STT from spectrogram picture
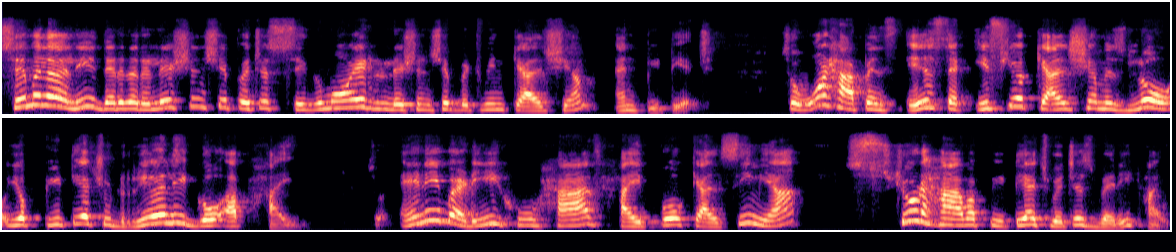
Similarly, there is a relationship which is sigmoid relationship between calcium and PTH. So what happens is that if your calcium is low, your PTH should really go up high. So anybody who has hypocalcemia should have a PTH which is very high.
